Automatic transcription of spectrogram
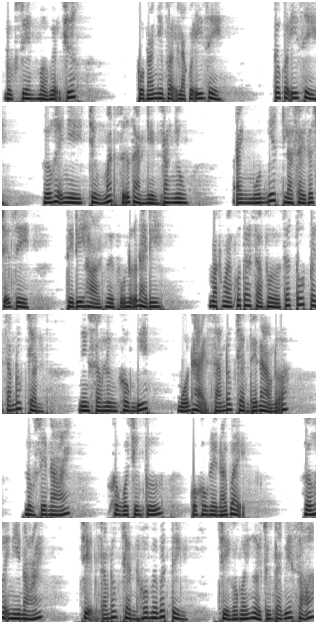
Lục Diên mở miệng trước. Cô nói như vậy là có ý gì? Tôi có ý gì? Hứa Huệ Nhi chừng mắt dữ dằn nhìn sang Nhung anh muốn biết là xảy ra chuyện gì, thì đi hỏi người phụ nữ này đi. Mặt ngoài cô ta giả vờ rất tốt với giám đốc Trần, nhưng sau lưng không biết muốn hại giám đốc Trần thế nào nữa. Lục Diên nói, không có chứng cứ, cô không nên nói bậy. Hứa Huệ Nhi nói, chuyện giám đốc Trần hôn mê bất tỉnh, chỉ có mấy người chúng ta biết rõ.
